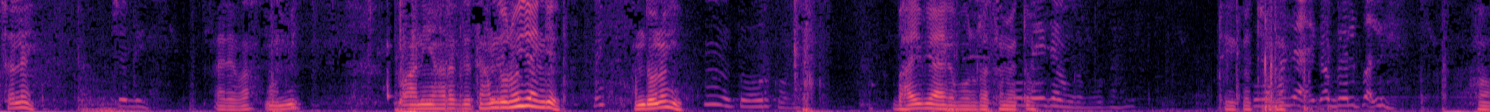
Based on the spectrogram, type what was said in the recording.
चले? चलिए। अरे वाह मम्मी। पानी यहाँ रख देते हम दोनों ही जाएँगे? हम दोनों ही? हम्म, तो और कौन? भाई भी आएगा बोल रहा था मैं तो। ठीक है चलो। हाँ।,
